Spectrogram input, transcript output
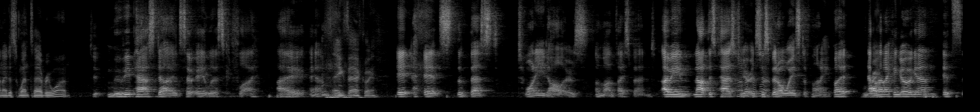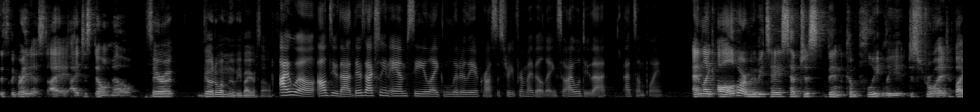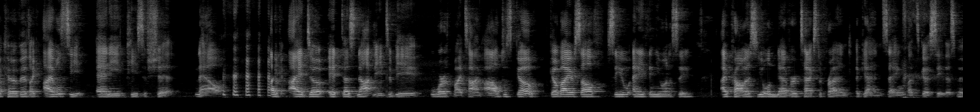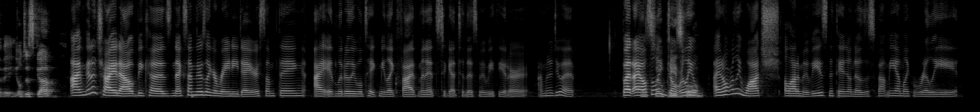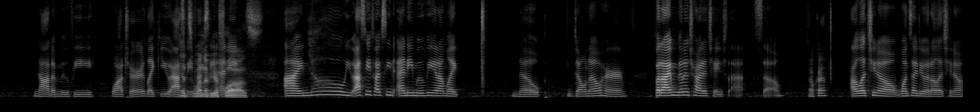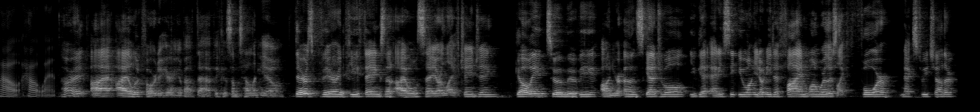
And I just went to every one. Dude, Movie Pass died so A list could fly. I am. Exactly. It it's the best twenty dollars a month I spend. I mean, not this past year. It's just been a waste of money. But now Right. that I can go again, it's it's the greatest. I I just don't know. Sarah, go to a movie by yourself. I will. I'll do that. There's actually an AMC like literally across the street from my building, so I will do that at some point. And like all of our movie tastes have just been completely destroyed by COVID. Like I will see any piece of shit now. like I don't it does not need to be worth my time. I'll just go. Go by yourself, see anything you want to see. I promise you'll never text a friend again saying, "Let's go see this movie." You'll just go. I'm gonna try it out because next time there's like a rainy day or something, I it literally will take me like five minutes to get to this movie theater. I'm gonna do it. But I That's also so like don't really. I don't really watch a lot of movies. Nathaniel knows this about me. I'm like really not a movie watcher. Like you asked me It's if one I've of your any- flaws. I know. You asked me if I've seen any movie and I'm like, nope, don't know her. But I'm gonna try to change that. So Okay. I'll let you know once I do it. I'll let you know how how it went. All right. I, I look forward to hearing about that because I'm telling you, there's very few things that I will say are life changing. Going to a movie on your own schedule, you get any seat you want. You don't need to find one where there's like four next to each other.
